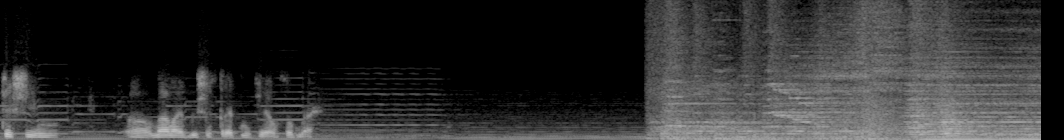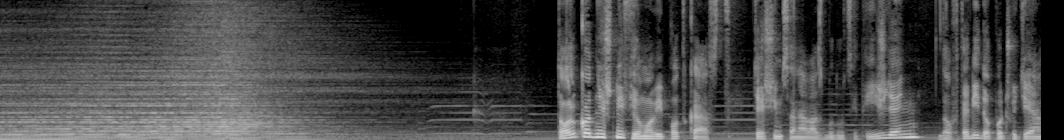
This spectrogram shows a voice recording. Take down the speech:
teším uh, na najbližšie stretnutie osobné. Toľko dnešný filmový podcast. Teším sa na vás budúci týždeň. Dovtedy do počutia.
